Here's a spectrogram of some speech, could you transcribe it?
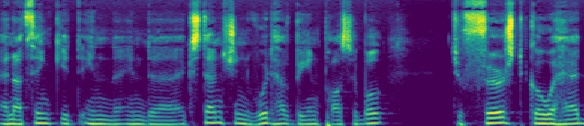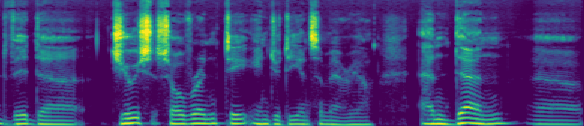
and I think it in in the extension would have been possible to first go ahead with uh, Jewish sovereignty in Judea and Samaria, and then uh,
